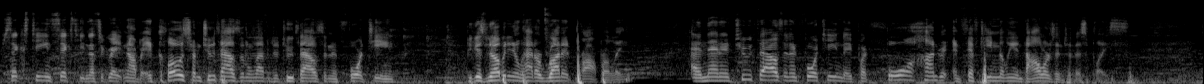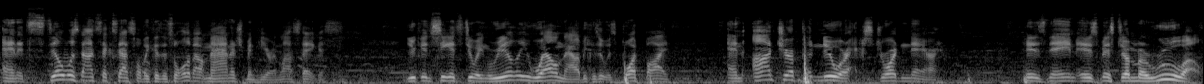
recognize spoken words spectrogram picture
16, 16, that's a great number. It closed from 2011 to 2014 because nobody knew how to run it properly. And then in 2014, they put $415 million into this place. And it still was not successful because it's all about management here in Las Vegas. You can see it's doing really well now because it was bought by an entrepreneur extraordinaire. His name is Mr. Meruelo.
